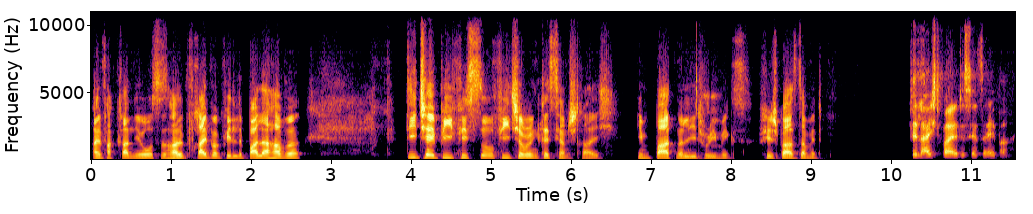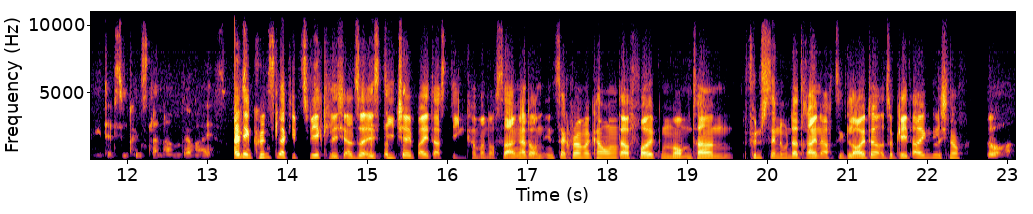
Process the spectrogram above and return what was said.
einfach grandios. Deshalb Freiburg wilde Balle habe. DJ B Fisto featuring Christian Streich im Partnerlied Remix. Viel Spaß damit. Vielleicht war er das ja selber hinter diesem Künstlernamen, wer weiß. Nein, den Künstler gibt es wirklich. Also er ist DJ bei Das Ding, kann man noch sagen. Hat auch einen Instagram-Account, da folgen momentan 1583 Leute, also geht eigentlich noch. Ja,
